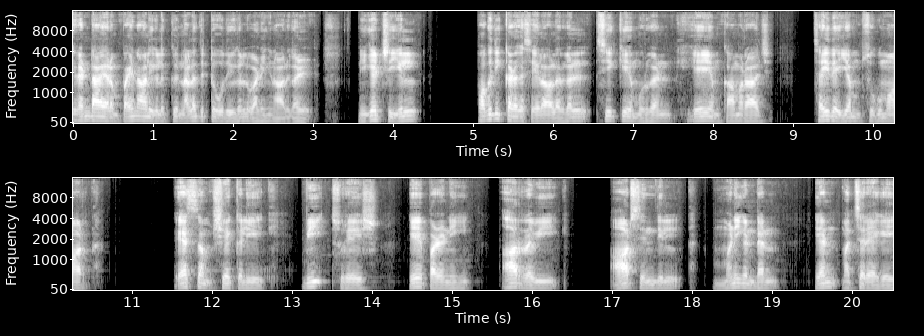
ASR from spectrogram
இரண்டாயிரம் பயனாளிகளுக்கு நலத்திட்ட உதவிகள் வழங்கினார்கள். நிகழ்ச்சியில் பகுதிக்கழக செயலாளர்கள் C. K. Murugan A. M. Kamaraj சைத M. Sugumar S. M. Sheik Ali V. Suresh A. Palani R. Ravi R. Senthil Manikandan N. Macharegai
